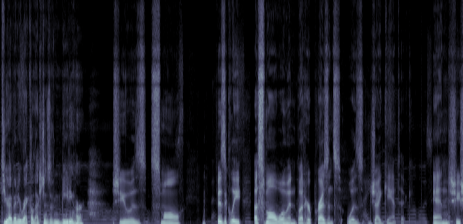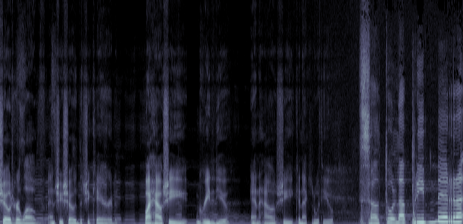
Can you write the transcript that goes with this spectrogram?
Do you have any recollections of meeting her? She was small, physically a small woman, but her presence was gigantic. And she showed her love and she showed that she cared by how she greeted you and how she connected with you. Saltó la primera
